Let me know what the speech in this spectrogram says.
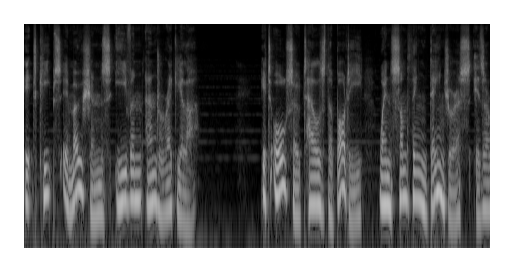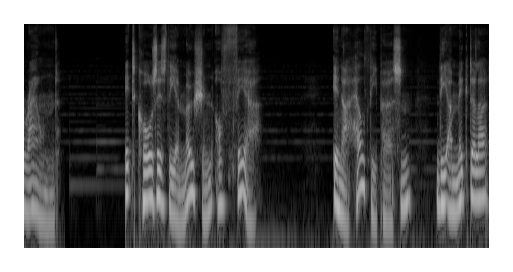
It keeps emotions even and regular. It also tells the body when something dangerous is around. It causes the emotion of fear. In a healthy person, the amygdala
